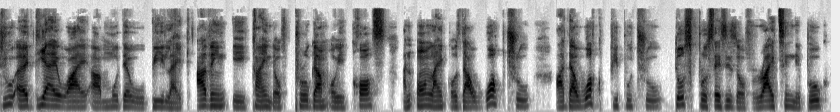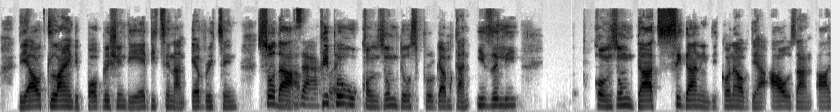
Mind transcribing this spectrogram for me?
do a DIY uh, model will be like having a kind of program or a course, an online course that walk through, uh, that walk people through those processes of writing the book, the outline, the publishing, the editing, and everything, so that exactly. people who consume those programs can easily consume that, sit down in the corner of their house and uh,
